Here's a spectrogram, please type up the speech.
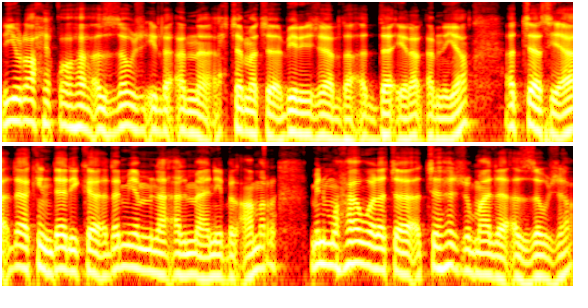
ليلاحقها الزوج إلى أن احتمت برجال الدائرة الأمنية التاسعة لكن ذلك لم يمنع المعني بالأمر من محاولة التهجم على الزوجة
